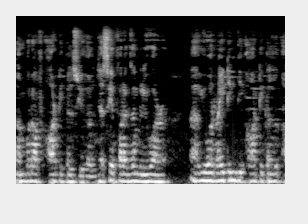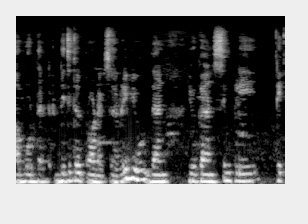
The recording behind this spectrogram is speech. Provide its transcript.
number of articles you have. Just say for example you are uh, you are writing the article about that digital products review then you can simply tick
